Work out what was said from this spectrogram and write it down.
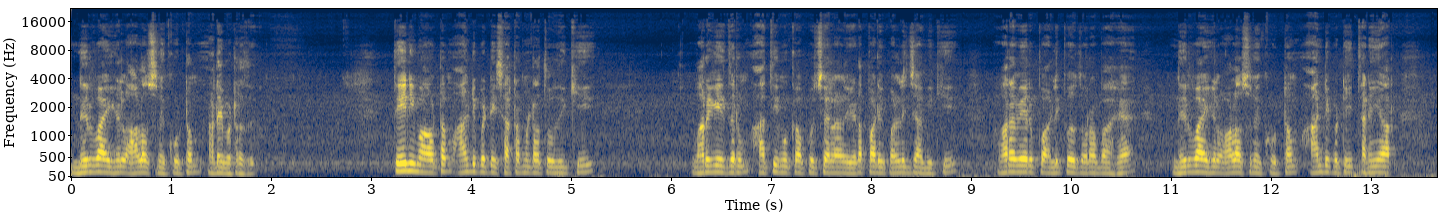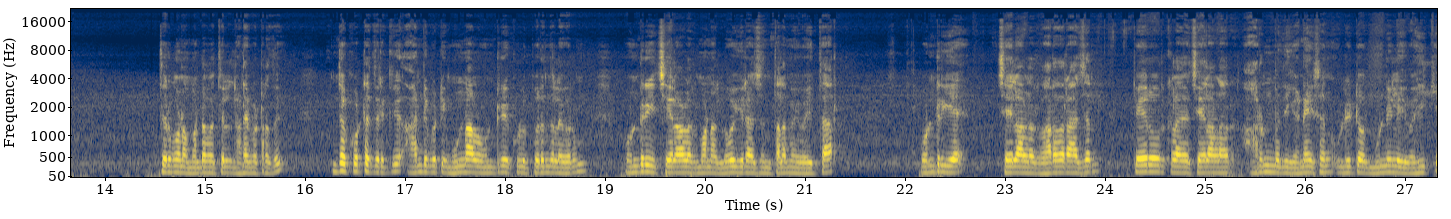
நிர்வாகிகள் ஆலோசனை கூட்டம் நடைபெற்றது. தேனி மாவட்டம் ஆண்டிப்பட்டி சட்டமன்ற தொகுதிக்கு வருகை தரும் அதிமுக பொதுச் செயலாளர் எடப்பாடி பழனிசாமிக்கு வரவேற்பு அளிப்பது தொடர்பாக நிர்வாகிகள் ஆலோசனை கூட்டம் ஆண்டிப்பட்டி தனியார் திருமண மண்டபத்தில் நடைபெற்றது. இந்த கூட்டத்திற்கு ஆண்டிப்பட்டி முன்னாள் ஒன்றிய குழு பெருந்தலைவரும் ஒன்றிய செயலாளருமான லோகிராஜன் தலைமை வைத்தார் ஒன்றிய செயலாளர் வரதராஜன் பேரூர் கழக செயலாளர் அருண்மதி கணேசன் உள்ளிட்டோர் முன்னிலை வகிக்க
